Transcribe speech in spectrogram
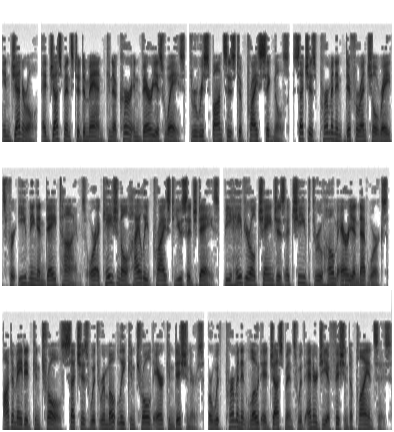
In general, adjustments to demand can occur in various ways, through responses to price signals, such as permanent differential rates for evening and day times or occasional highly priced usage days, behavioral changes achieved through home area networks, automated controls such such as with remotely controlled air conditioners, or with permanent load adjustments with energy-efficient appliances.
